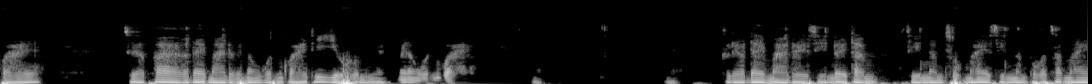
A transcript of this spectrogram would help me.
ขวาย เสื้อผ้าก็ได้มาโดยไม่ต้องขนขวายที่อยู่ก็เหมือนกันไม่ต้องขนขวายก็เรียกได้มาโดยศีลโดยธรรมศีลนำสุขมาให้ศีลนำปกติมาให้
